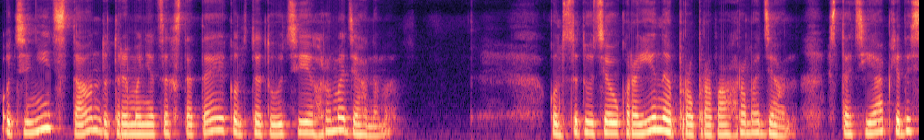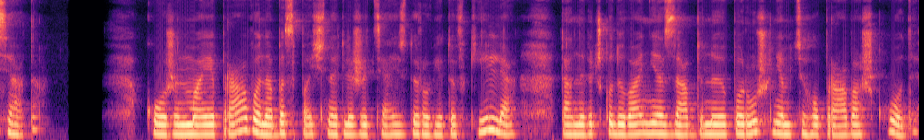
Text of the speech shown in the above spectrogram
оцініть стан дотримання цих статей Конституції громадянами. Конституція України про права громадян, стаття 50. Кожен має право на безпечне для життя і здоров'я довкілля та на відшкодування завданої порушенням цього права шкоди.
